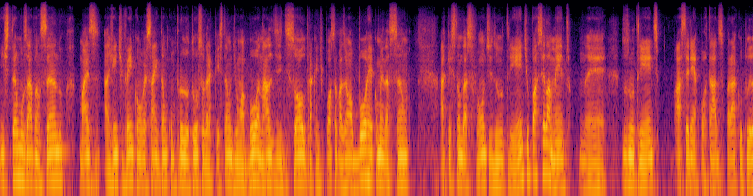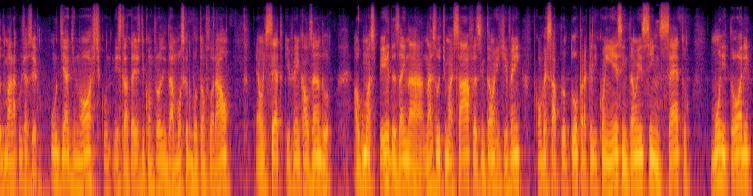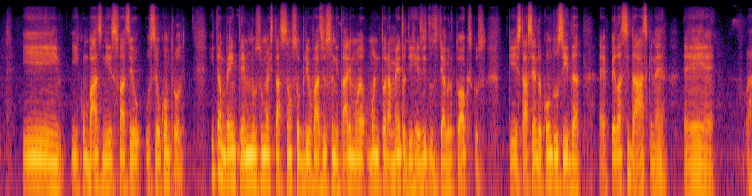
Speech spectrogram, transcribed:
Estamos avançando, mas a gente vem conversar então com o produtor sobre a questão de uma boa análise de solo para que a gente possa fazer uma boa recomendação a questão das fontes do nutriente e o parcelamento né, dos nutrientes a serem aportados para a cultura do maracujazeiro. O diagnóstico e estratégia de controle da mosca do botão floral é um inseto que vem causando algumas perdas aí na, nas últimas safras, então a gente vem conversar com o produtor para que ele conheça então esse inseto, monitore e, e com base nisso fazer o, o seu controle. E também temos uma estação sobre o vazio sanitário e monitoramento de resíduos de agrotóxicos que está sendo conduzida é, pela SIDASC, né? É,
